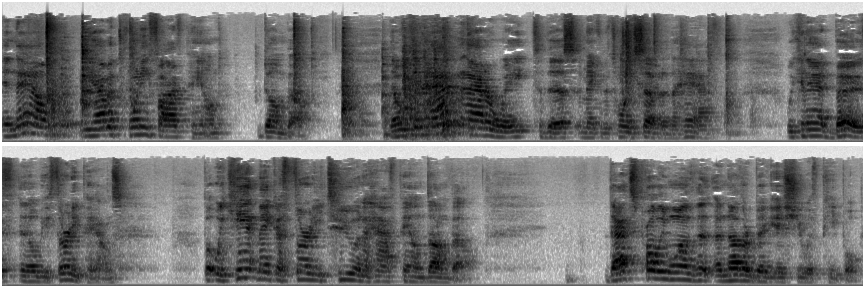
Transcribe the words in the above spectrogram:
and now we have a 25 pound dumbbell. Now we can add an adder weight to this and make it a 27 and a half. We can add both and it'll be 30 pounds, but we can't make a 32 and a half pound dumbbell. That's probably one of the, another big issue with people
